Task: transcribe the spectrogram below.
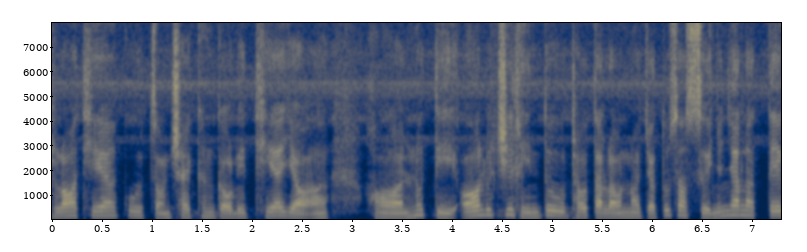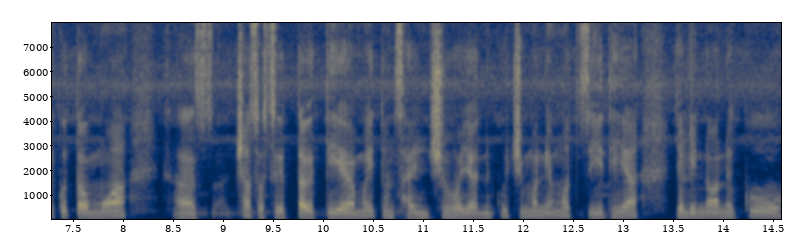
lo thế cũng trồng trái cần cầu lý thế giờ họ nút tì ó lúc chỉ liền tu thâu tà lâu nó cho tu sao sử nhân nhân là tê của tàu mua à cha sao sử tờ tìa mấy tuần sai chùa giờ nó cũng chỉ một niệm một gì thế giờ liền nó nó cũng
